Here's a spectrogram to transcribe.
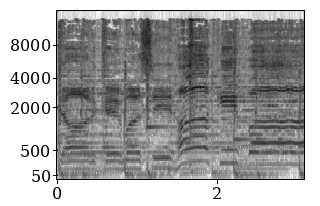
प्यार के मसीहा की बात।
